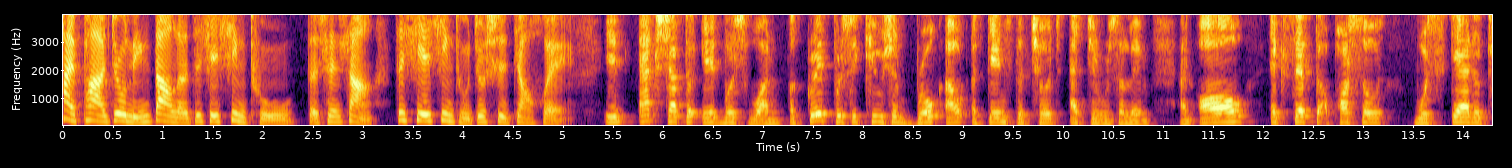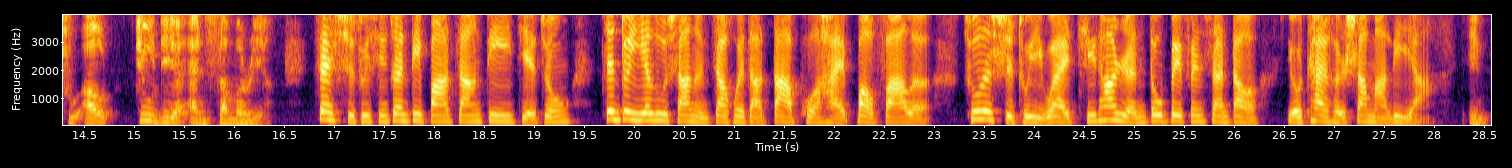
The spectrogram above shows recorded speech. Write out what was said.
害怕就临到了这些信徒的身上，这些信徒就是教会。In Acts chapter 8 verse 1, a great persecution broke out against the church at Jerusalem, and all except the apostles were scattered throughout Judea and Samaria. 在《使徒行传》第八章第一节中，针对耶路撒冷教会的大迫害爆发了。除了使徒以外，其他人都被分散到犹太和撒玛利亚。In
